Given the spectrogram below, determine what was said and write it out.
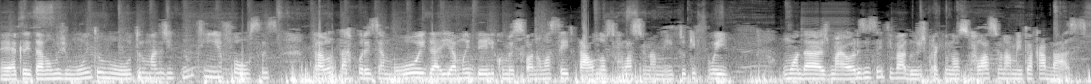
é, acreditávamos muito no outro, mas a gente não tinha forças para lutar por esse amor. E daí a mãe dele começou a não aceitar o nosso relacionamento, que foi uma das maiores incentivadoras para que o nosso relacionamento acabasse.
